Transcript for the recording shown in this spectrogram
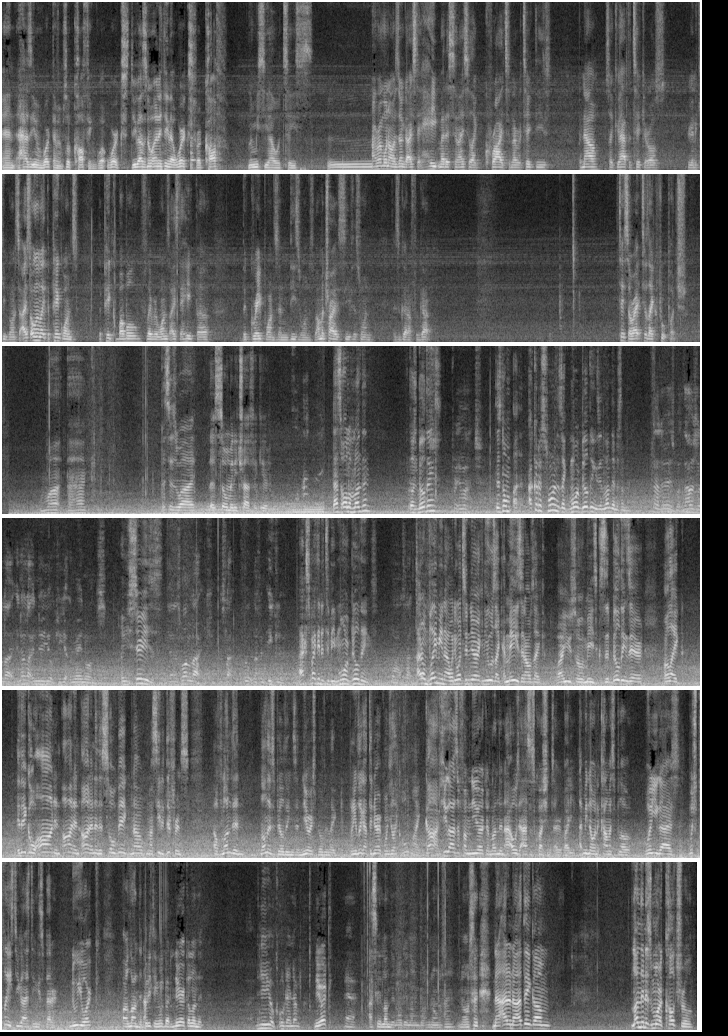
and it hasn't even worked. I mean, I'm still coughing. What works? Do you guys know anything that works for a cough? Let me see how it tastes. Uh, I remember when I was younger, I used to hate medicine. I used to like cry to never take these. But now it's like you have to take it or else you're gonna keep going. So I used to only like the pink ones, the pink bubble flavored ones. I used to hate the the grape ones and these ones. But I'm gonna try to see if this one is good. I forgot. Tastes alright. Tastes like fruit punch. What the heck? This is why there's so many traffic here. That's all of London? Those buildings? Pretty much. There's no. I, I could have sworn there's like more buildings in London or something. No, there is, but those are like, you know, like in New York, you get the main ones. Are you serious? Yeah, there's one like, it's like built like an igloo. I expected it to be more buildings. No, it's like. I don't blame you now. When he went to New York and he was like amazed, and I was like, why are you so amazed? Because the buildings there are like, they go on and on and on, and they're so big. Now, when I see the difference of London, London's buildings and New York's building, like when you look at the New York ones, you're like, oh my god. If you guys are from New York or London, I always ask this question to everybody. Let me know in the comments below. What do you guys, which place do you guys think is better? New York or London? What do you think? What's better, New York or London? New York all day long. New York? Yeah. I say London all day long, bro. You know what I'm saying? You know what I'm saying? now I don't know. I think um, London is more cultural.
